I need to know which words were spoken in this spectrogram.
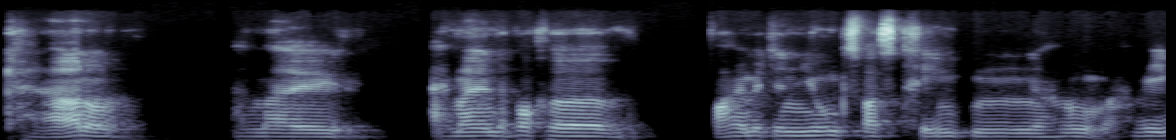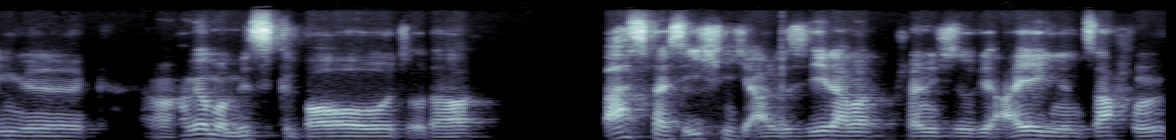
keine Ahnung, einmal, einmal in der Woche waren wir mit den Jungs was trinken, haben, haben, wir, haben wir mal Mist gebaut oder was weiß ich nicht alles. Jeder macht wahrscheinlich so die eigenen Sachen.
